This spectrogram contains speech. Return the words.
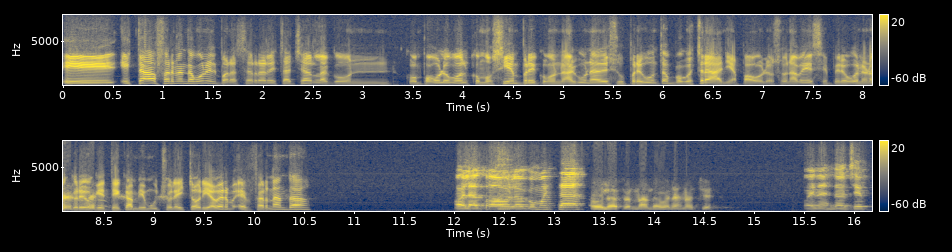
Eh, está Fernanda Bonel para cerrar esta charla con, con Paolo Gol, como siempre, con alguna de sus preguntas un poco extrañas, Paolo, son a veces, pero bueno, no creo que te cambie mucho la historia. A ver, eh, Fernanda. Hola, Paolo, ¿cómo estás? Hola, Fernanda, buenas noches. Buenas noches.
